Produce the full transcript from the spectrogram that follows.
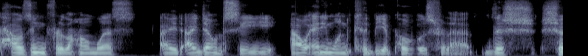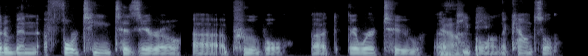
housing for the homeless. I, I don't see how anyone could be opposed for that. This sh- should have been a 14 to 0 uh, approval, but there were two uh, yeah. people on the council.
